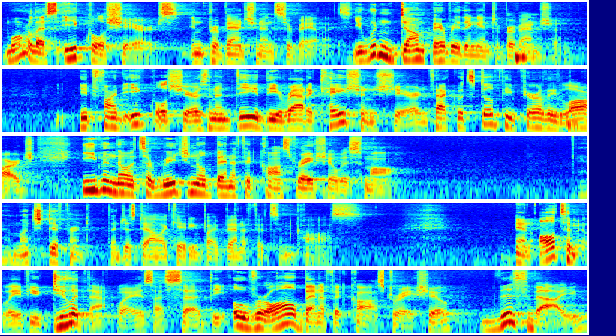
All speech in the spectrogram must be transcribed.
more or less equal shares in prevention and surveillance. You wouldn't dump everything into prevention. You'd find equal shares, and indeed the eradication share, in fact, would still be fairly large, even though its original benefit cost ratio is small. Yeah, much different than just allocating by benefits and costs. And ultimately, if you do it that way, as I said, the overall benefit cost ratio, this value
